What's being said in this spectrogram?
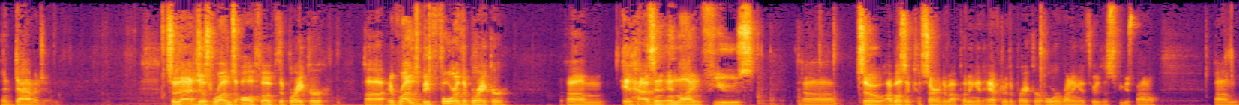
and damage it. So that just runs off of the breaker. Uh, it runs before the breaker. Um, it has an inline fuse. Uh, so I wasn't concerned about putting it after the breaker or running it through this fuse panel. Um,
